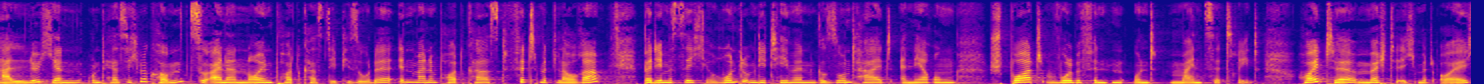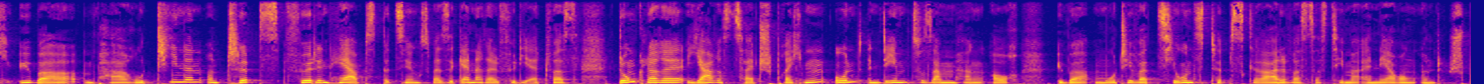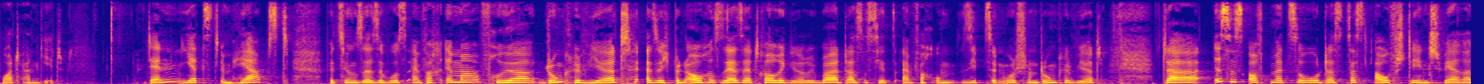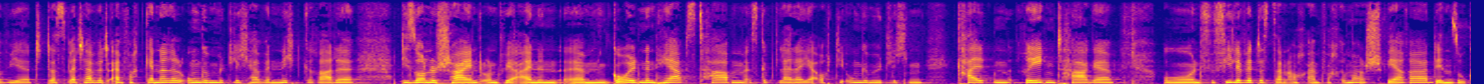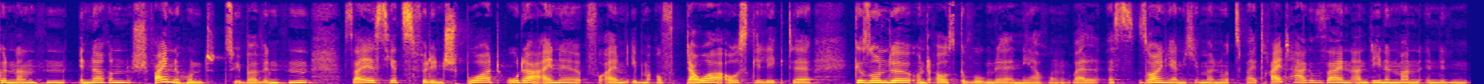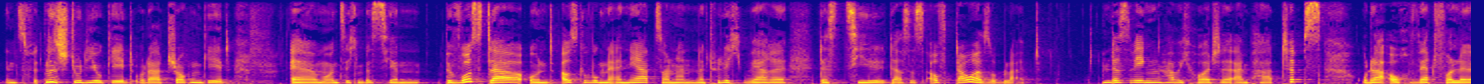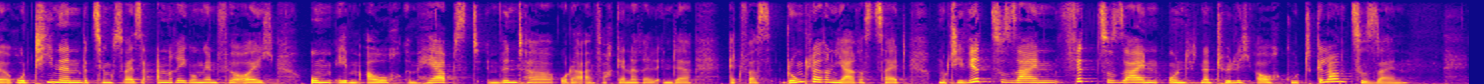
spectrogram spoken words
Hallöchen und herzlich willkommen zu einer neuen Podcast-Episode in meinem Podcast Fit mit Laura, bei dem es sich rund um die Themen Gesundheit, Ernährung, Sport, Wohlbefinden und Mindset dreht. Heute möchte ich mit euch über ein paar Routinen und Tipps für den Herbst beziehungsweise generell für die etwas dunklere Jahreszeit sprechen und in dem Zusammenhang auch über Motivationstipps, gerade was das Thema Ernährung und Sport angeht. Denn jetzt im Herbst, beziehungsweise wo es einfach immer früher dunkel wird, also ich bin auch sehr, sehr traurig darüber, dass es jetzt einfach um 17 Uhr schon dunkel wird, da ist es oftmals so, dass das Aufstehen schwerer wird. Das Wetter wird einfach generell ungemütlicher, wenn nicht gerade die Sonne scheint und wir einen ähm, goldenen Herbst haben. Es gibt leider ja auch die ungemütlichen, kalten Regentage. Und für viele wird es dann auch einfach immer schwerer, den sogenannten inneren Schweinehund zu überwinden, sei es jetzt für den Sport oder eine vor allem eben auf Dauer ausgelegte, gesunde und ausgewogene Ernährung, weil es sollen ja nicht immer nur zwei, drei Tage sein, an denen man in den, ins Fitnessstudio geht oder joggen geht ähm, und sich ein bisschen bewusster und ausgewogener ernährt, sondern natürlich wäre das Ziel, dass es auf Dauer so bleibt. Und deswegen habe ich heute ein paar Tipps oder auch wertvolle Routinen beziehungsweise Anregungen für euch, um eben auch im Herbst, im Winter oder einfach generell in der etwas dunkleren Jahreszeit motiviert zu sein, fit zu sein und natürlich auch gut gelaunt zu sein.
